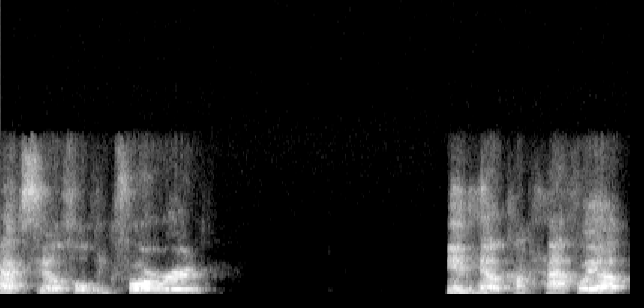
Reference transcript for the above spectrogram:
Exhale, folding forward. Inhale, come halfway up.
